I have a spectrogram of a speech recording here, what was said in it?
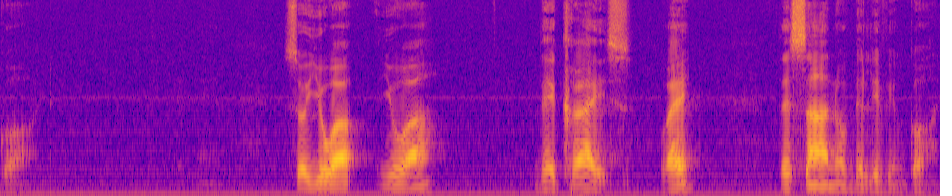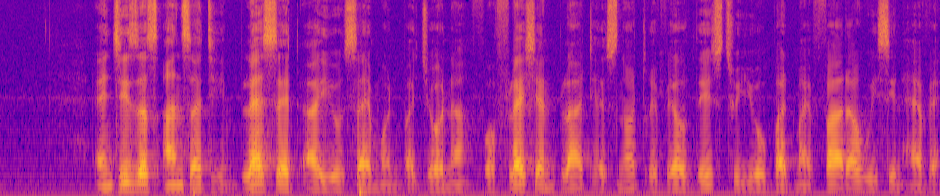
God. So you are, you are the Christ, right? The Son of the living God. And Jesus answered him, Blessed are you, Simon Barjona, for flesh and blood has not revealed this to you, but my Father who is in heaven.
